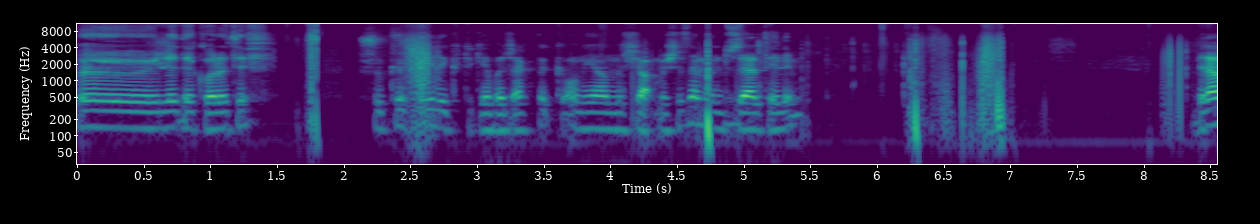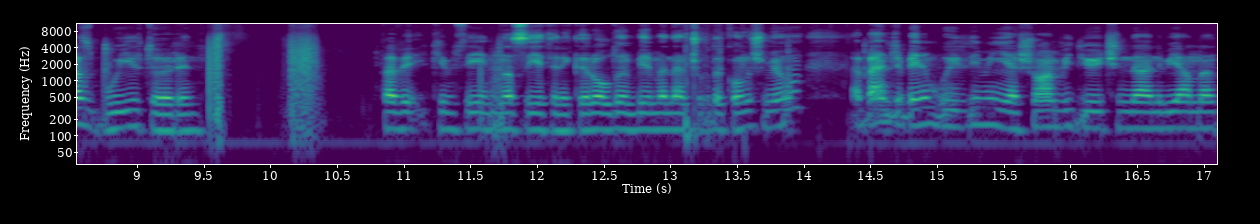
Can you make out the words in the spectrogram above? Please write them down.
Böyle dekoratif. Şu köşeyi de kütük yapacaktık. Onu yanlış yapmışız. Hemen düzeltelim. Biraz build öğren. Tabi kimsenin nasıl yetenekleri olduğunu bilmeden çok da konuşmuyor ama bence benim bu ildiğimin ya şu an video içinde hani bir yandan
